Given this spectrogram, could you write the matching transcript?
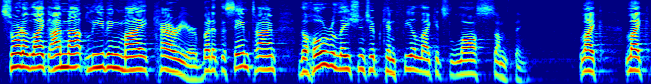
Sort of like I'm not leaving my carrier. But at the same time, the whole relationship can feel like it's lost something. Like, like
